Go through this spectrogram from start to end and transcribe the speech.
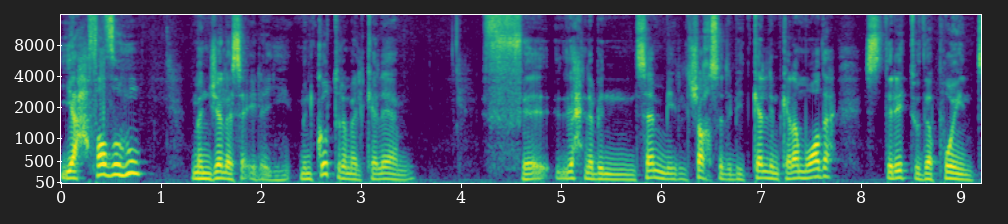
يحفظه من جلس إليه. من كتر ما الكلام في إحنا بنسمي الشخص اللي بيتكلم كلام واضح straight to the point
